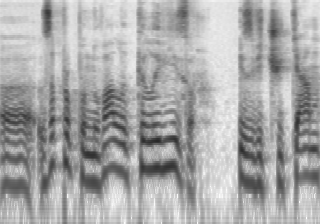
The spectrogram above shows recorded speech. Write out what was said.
е, запропонували телевізор із відчуттям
